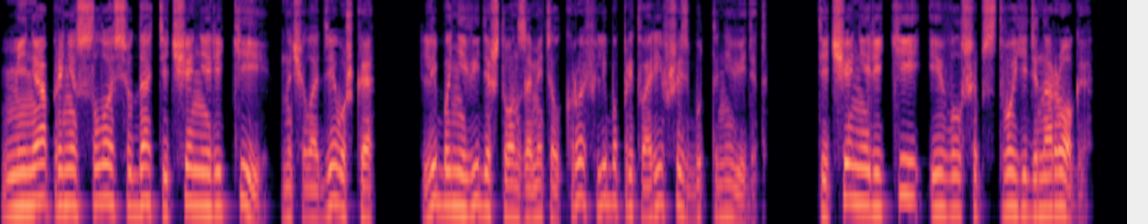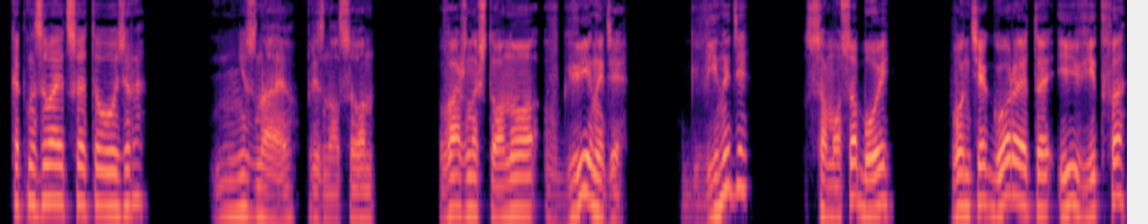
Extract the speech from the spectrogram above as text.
«Меня принесло сюда течение реки», — начала девушка, либо не видя, что он заметил кровь, либо притворившись, будто не видит. «Течение реки и волшебство единорога. Как называется это озеро?» «Не знаю», — признался он. «Важно, что оно в Гвинеде». «Гвинеде?» «Само собой. Вон те горы — это и Витфа.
